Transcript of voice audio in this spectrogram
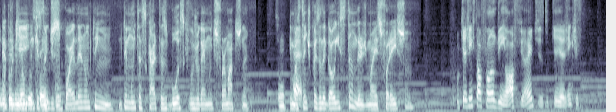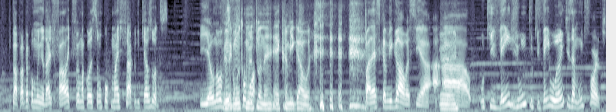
É, porque em questão de né? spoiler não tem, não tem muitas cartas boas que vão jogar em muitos formatos, né? Sim. Tem bastante é. coisa legal em standard, mas fora isso. O que a gente tava falando em off antes, o que a gente. a própria comunidade fala é que foi uma coleção um pouco mais fraca do que as outras. E eu não vejo. Mas é como tu como... comentou, né? É Kamigawa. Parece Kamigawa, assim. A, a, é. a, o que vem junto, o que veio antes é muito forte.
